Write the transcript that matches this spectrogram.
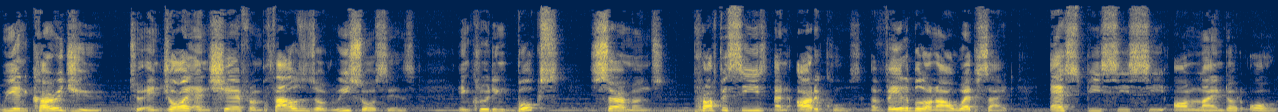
We encourage you to enjoy and share from thousands of resources, including books, sermons, prophecies, and articles available on our website, spcconline.org.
